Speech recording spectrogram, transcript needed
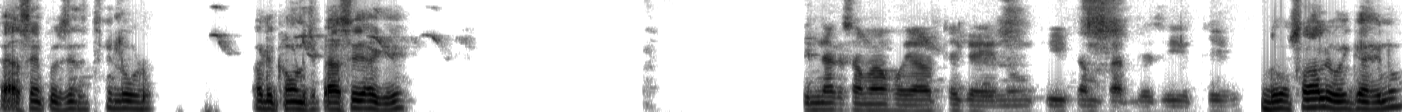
ਪੈਸੇ ਪੂਸੇ ਦੀ ਨਹੀਂ ਲੋੜ ਤੁਹਾਡੇ ਅਕਾਊਂਟ 'ਚ ਪੈਸੇ ਹੈਗੇ। ਕਿੰਨਾ ਕੁ ਸਮਾਂ ਹੋਇਆ ਉੱਥੇ ਗਏ ਨੂੰ? ਕੀ ਕੰਮ ਕਰਦੇ ਸੀ ਉੱਥੇ 2 ਸਾਲ ਹੋਏ ਗਏ ਨੂੰ।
